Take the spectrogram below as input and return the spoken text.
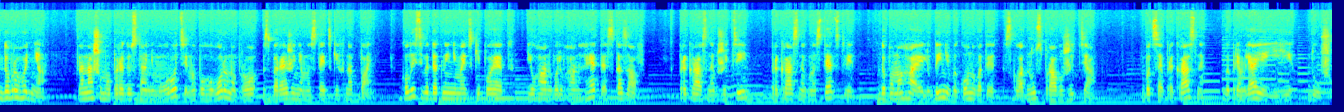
Доброго дня! На нашому передостанньому уроці ми поговоримо про збереження мистецьких надбань. Колись видатний німецький поет Йоган Вольфган Гете сказав: Прекрасне в житті, прекрасне в мистецтві допомагає людині виконувати складну справу життя, бо це прекрасне випрямляє її душу.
